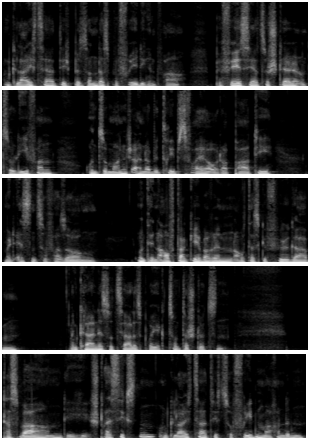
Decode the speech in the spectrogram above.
und gleichzeitig besonders befriedigend war, Buffets herzustellen und zu liefern und so manch einer Betriebsfeier oder Party mit Essen zu versorgen und den Auftraggeberinnen auch das Gefühl gaben, ein kleines soziales Projekt zu unterstützen. Das waren die stressigsten und gleichzeitig zufriedenmachenden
